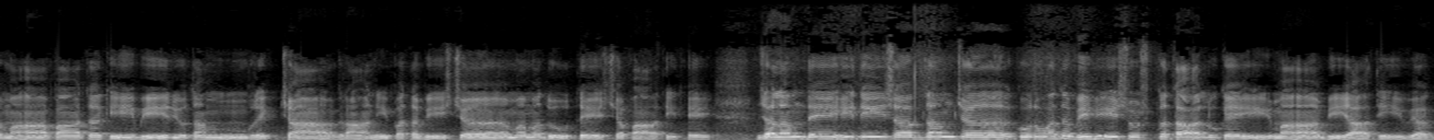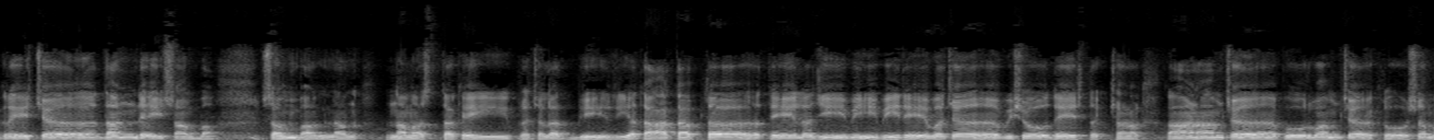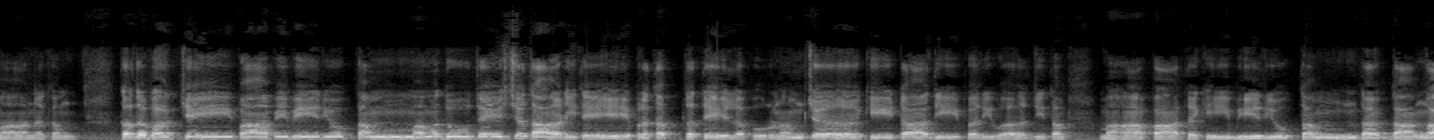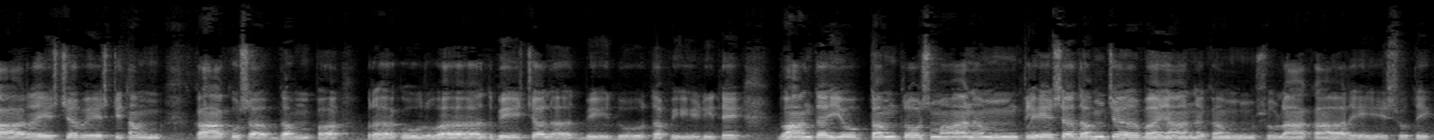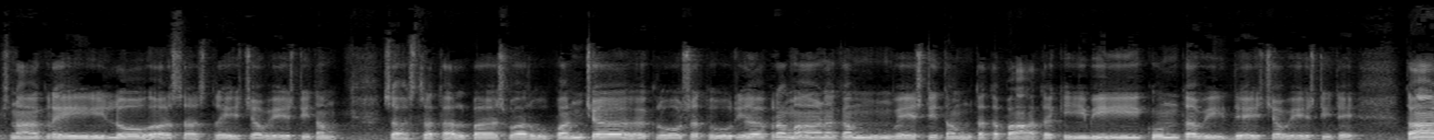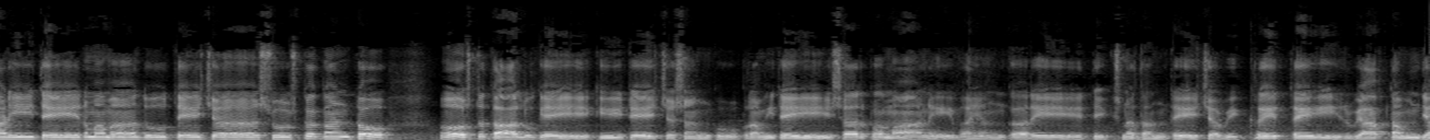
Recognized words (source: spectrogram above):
महापातकीभिर्युतं वृक्षाग्रानिपतभिश्च मम दूतेश्च पातिते जलं देहीति शब्दं च कुर्वद्भिः शुष्कतालुकै महाभियाति व्यग्रे च दण्डे सम्भग्न नमस्तकै प्रचलद्भिर्यथा तप्ततेलजीविभिरेव च विशोदेस्तक्षणानां च पूर्वं च क्रोशमानकम्। तद्भक्ष्यै पापिभिर्युक्तं मम दूतेश्च ताडिते प्रतप्ततेलपूर्णं च कीटादिपरिवर्जितं महापातकीभिर्युक्तं दग्धाङ्गारैश्च वेष्टितं काकुशब्दं प्रकुर्वद्भिचलद्भिदूतपीडिते। ध्वान्तयुक्तं क्रोशमानं क्लेशदं च भयानकं शूलाकारेषु तीक्ष्णाग्रे लोहशस्त्रे च वेष्टितं। शस्त्रतल्पस्वरूपं च क्रोशतूर्यप्रमाणकं वेष्टितं तत्पातकीभिः कुन्तविद्येश्च वेष्टिते ताडितेर्मम दूते च शुष्ककण्ठो ओष्टतालुके कीटे च शङ्कुप्रमिते सर्पमाने भयङ्करे, तीक्ष्णदन्ते च विक्रेतैर्व्याप्तं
